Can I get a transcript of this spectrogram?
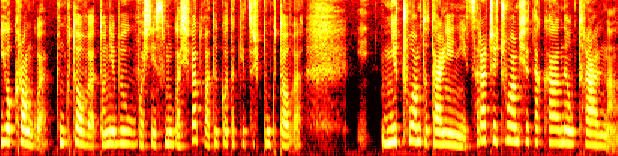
i okrągłe, punktowe. To nie był właśnie smuga światła, tylko takie coś punktowe nie czułam totalnie nic. Raczej czułam się taka neutralna.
